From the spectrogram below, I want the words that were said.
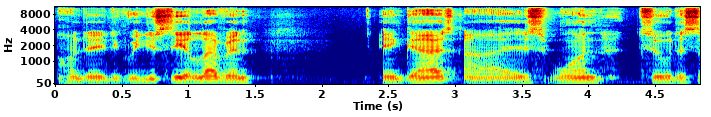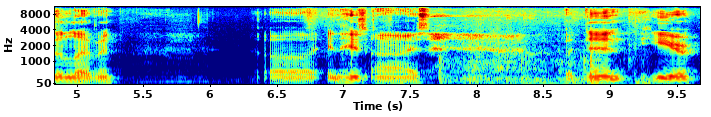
180 degrees, you see 11 in God's eyes, 1, 2, this is 11, uh, in his eyes. But then here,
